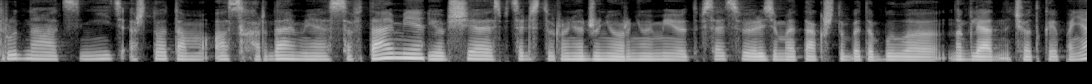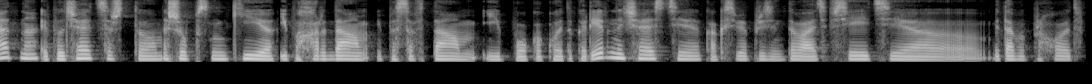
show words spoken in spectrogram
трудно оценить, а что там с хардами, софтами, и вообще специалисты уровня джуниор не умеют писать свое резюме так, чтобы это было наглядно, четко и понятно. И получается, что наши выпускники и по хардам, и по софтам, и по какой-то карьерной части, как себя презентовать, все эти э, этапы проходят в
